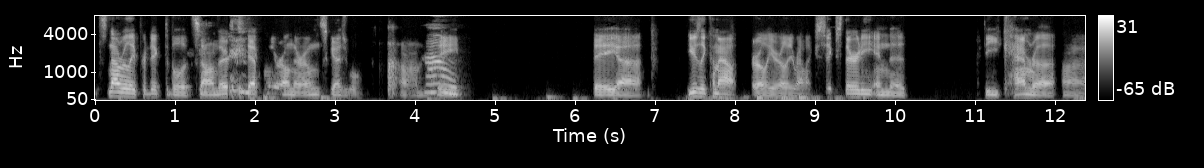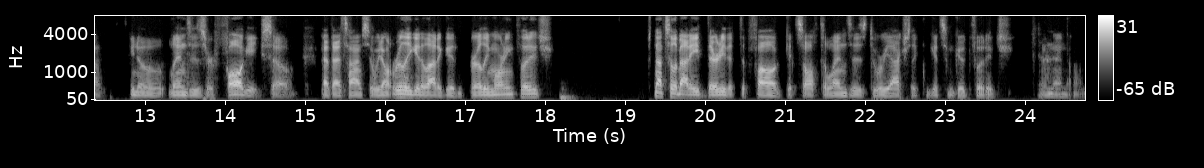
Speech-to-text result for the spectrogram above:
It's not really predictable. It's um, they're definitely are on their own schedule. Um, Wow. they they uh usually come out early, early around like six thirty, and the the camera uh you know lenses are foggy, so at that time, so we don't really get a lot of good early morning footage. It's not till about eight thirty that the fog gets off the lenses to where you actually can get some good footage, and then um,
